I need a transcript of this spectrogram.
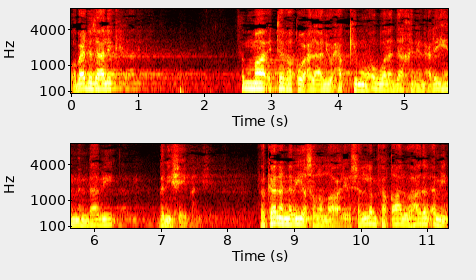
وبعد ذلك ثم اتفقوا على أن يحكموا أول داخل عليهم من باب بني شيبة. فكان النبي صلى الله عليه وسلم فقالوا هذا الأمين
